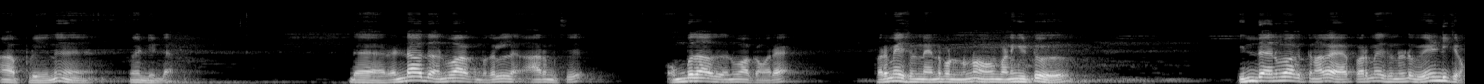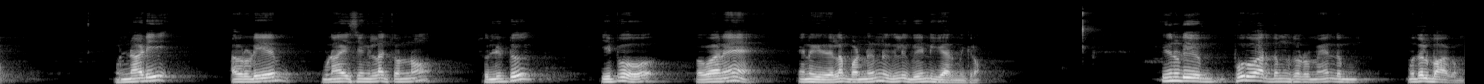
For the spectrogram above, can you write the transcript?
அப்படின்னு வேண்டிண்டார் இந்த ரெண்டாவது அணுவாக்கம் முதல்ல ஆரம்பித்து ஒன்பதாவது அணுவாக்கம் வர பரமேஸ்வரனை என்ன பண்ணணும்னா வணங்கிட்டு இந்த அனுபவத்தினால பரமேஸ்வரனோட வேண்டிக்கிறோம். முன்னாடி அவருடைய குணாதிசயங்கள்லாம் சொன்னோம் சொல்லிவிட்டு இப்போது பகவானே எனக்கு இதெல்லாம் பண்ணுன்னு சொல்லி வேண்டிக்க ஆரம்பிக்கிறோம். இதனுடைய பூர்வார்த்தம்னு சொல்கிறோமே இந்த முதல் பாகம்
